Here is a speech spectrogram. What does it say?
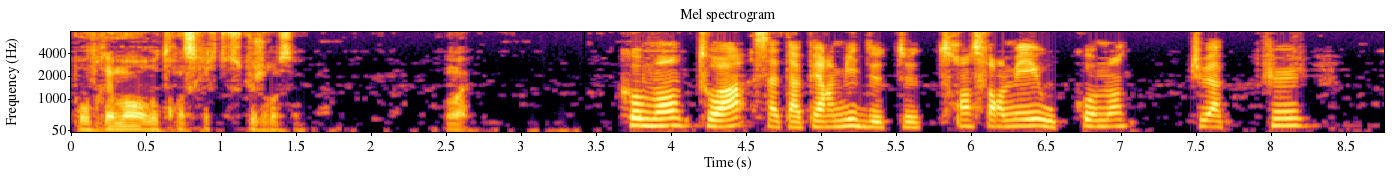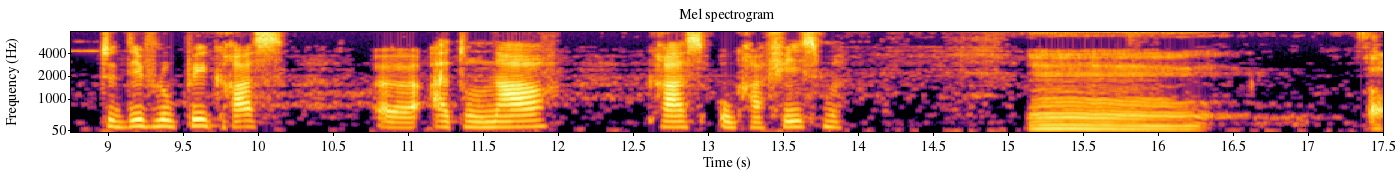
pour vraiment retranscrire tout ce que je ressens. Ouais comment toi, ça t'a permis de te transformer ou comment tu as pu te développer grâce euh, à ton art, grâce au graphisme? Mmh. ah,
